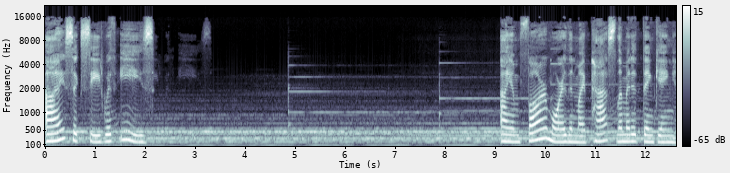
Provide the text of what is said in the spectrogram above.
I succeed with ease. I am far more than my past limited thinking.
